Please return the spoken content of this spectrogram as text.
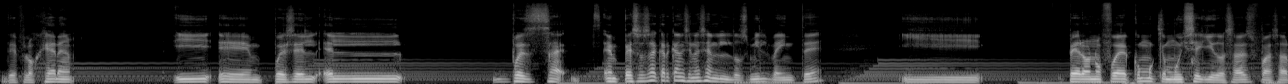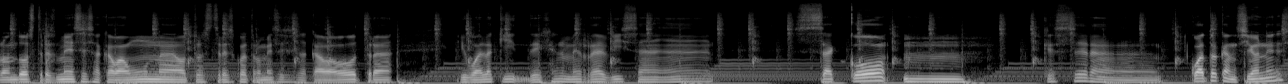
de flojera. Y eh, pues él, él pues empezó a sacar canciones en el 2020 y pero no fue como que muy seguido, ¿sabes? Pasaron dos, tres meses, sacaba una, otros tres, cuatro meses y sacaba otra. Igual aquí, déjenme revisar. Sacó... Mmm, ¿Qué será? Cuatro canciones.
